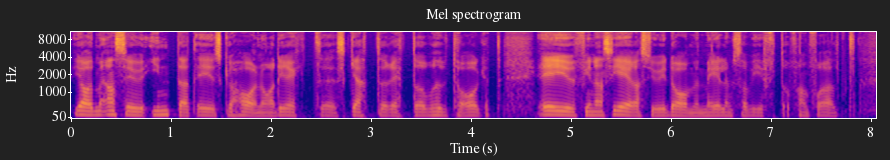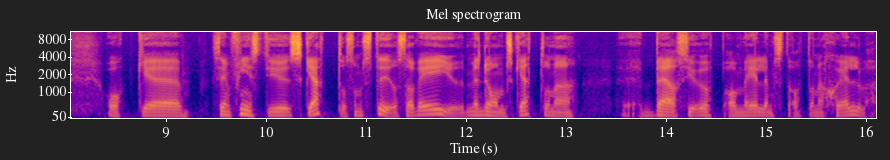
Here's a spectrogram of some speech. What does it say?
Jag anser ju inte att EU ska ha några direkt skatterätter överhuvudtaget. EU finansieras ju idag med medlemsavgifter framför allt. Och eh, sen finns det ju skatter som styrs av EU, men de skatterna eh, bärs ju upp av medlemsstaterna själva.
